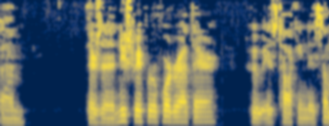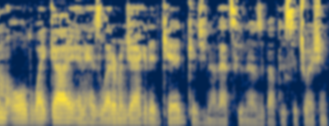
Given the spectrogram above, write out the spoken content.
um there's a newspaper reporter out there who is talking to some old white guy and his Letterman jacketed kid because you know that's who knows about this situation.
